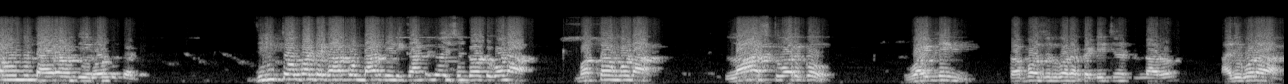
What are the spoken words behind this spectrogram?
టౌన్ తయారవుతుంది ఈ రోడ్డు తోటి. దీంతో పాటు కాకుండా దీని కంటిన్యూషన్ రోడ్డు కూడా మొత్తం కూడా లాస్ట్ వరకు వైండింగ్ ప్రపోజల్ కూడా పెట్టించినట్టున్నారు. అది కూడా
